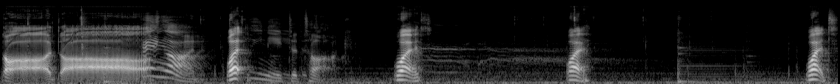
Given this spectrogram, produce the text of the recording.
Da, da. Hang on. What? We need to talk. What? What? What?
